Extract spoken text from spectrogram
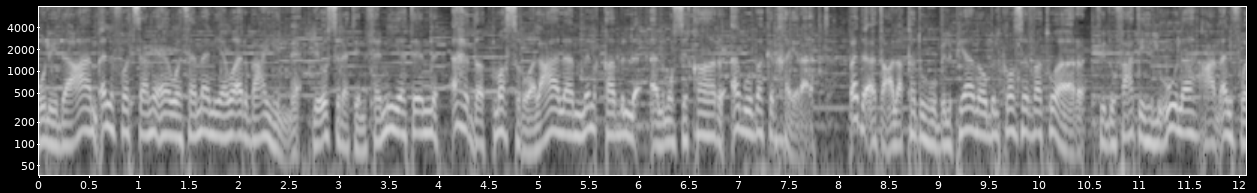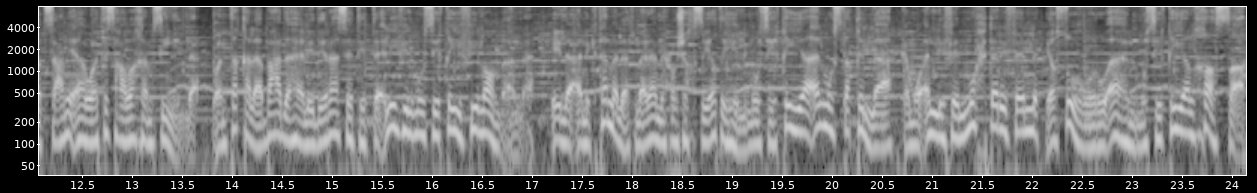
ولد عام 1948 لأسرة فنية أهدت مصر والعالم من قبل الموسيقار أبو بكر خيرت. بدأت علاقته بالبيانو بالكونسرفاتوار في دفعته الأولى عام 1959 وانتقل بعدها لدراسة التأليف الموسيقي في لندن إلى أن اكتملت ملامح شخصيته الموسيقية المستقلة كمؤلف محترف يصوغ رؤاه الموسيقية الخاصة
